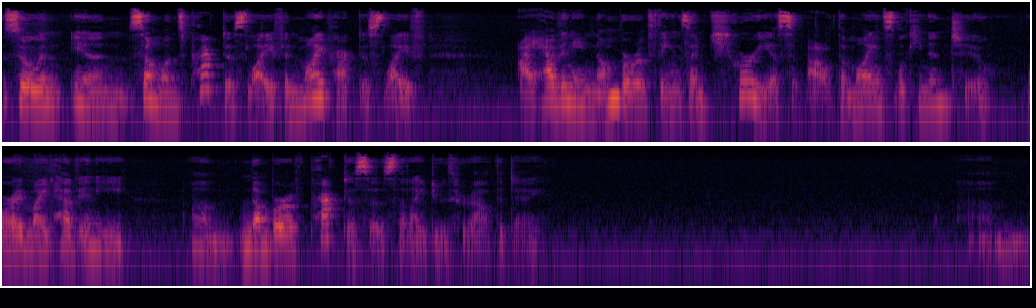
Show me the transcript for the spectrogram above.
so in in someone's practice life in my practice life i have any number of things i'm curious about the mind's looking into or i might have any um, number of practices that i do throughout the day. Um,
